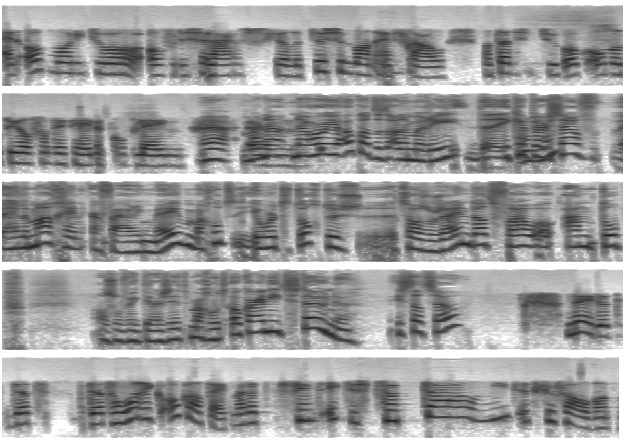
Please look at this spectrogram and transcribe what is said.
En ook monitoren over de salarisverschillen tussen man en vrouw. Want dat is natuurlijk ook onderdeel van dit hele probleem. Ja, maar nou, Ehm, nou hoor je ook altijd, Annemarie... ik heb daar Mhm. zelf helemaal geen ervaring mee. Maar goed, je hoort het toch, dus het zal zo zijn... dat vrouwen aan top, alsof ik daar zit... maar goed, elkaar niet steunen. Is dat zo? Nee, dat, dat, dat hoor ik ook altijd. Maar dat vind ik dus totaal niet het geval. Want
